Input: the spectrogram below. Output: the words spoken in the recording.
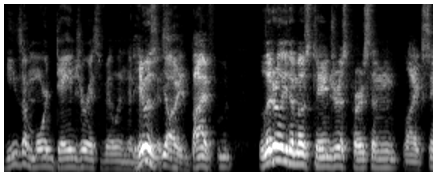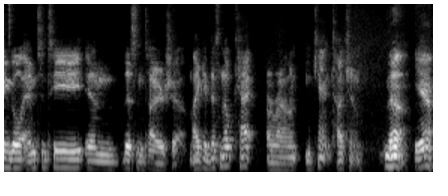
he's a more dangerous villain than He was Vicious. oh, by literally the most dangerous person, like single entity in this entire show. Like if there's no cat around, you can't touch him. No, yeah.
